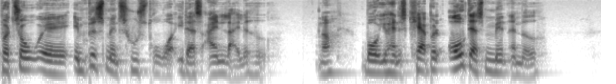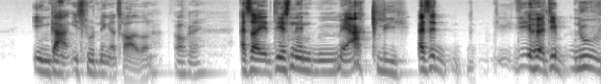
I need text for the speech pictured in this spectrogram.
på to øh, embedsmænds hustruer i deres egen lejlighed, Nå, hvor Johannes Kærbøl og deres mænd er med en gang i slutningen af 30'erne. okay. Altså, det er sådan en mærkelig... Altså, det, det, nu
